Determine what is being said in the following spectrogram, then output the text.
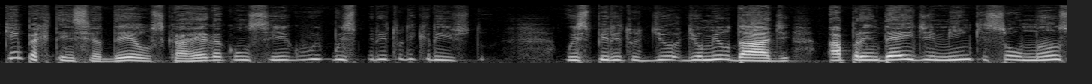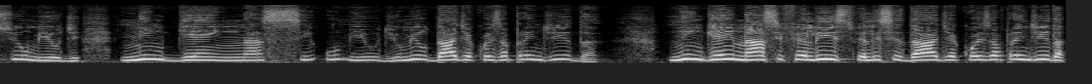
Quem pertence a Deus carrega consigo o Espírito de Cristo o espírito de, de humildade. Aprendei de mim que sou manso e humilde. Ninguém nasce humilde. Humildade é coisa aprendida. Ninguém nasce feliz. Felicidade é coisa aprendida.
